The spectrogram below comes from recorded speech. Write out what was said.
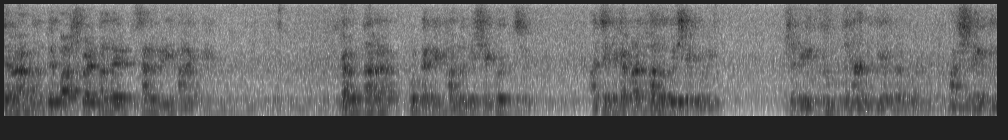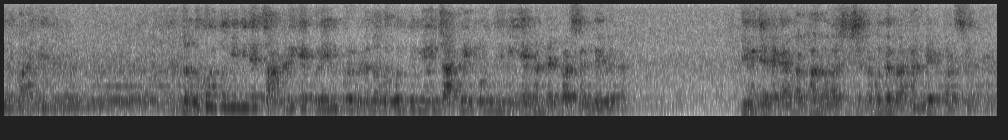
যারা আনন্দে বাস করে, তাদের স্যালারি হাই কারণ তারা ওটাকে ভালোবেসে করছে। আর যেটাকে আমরা ভালোবেসে করি, সেটাকে খুব ধ্যান দিয়ে আমরা করি, আর সেটাকে কিন্তু বাড়িয়ে দিতে পারি। যতক্ষণ তুমি নিজের চাকরিকে প্রেম করবে না, ততক্ষণ তুমি ওই চাকরির মধ্যে নিজে হান্ড্রেড পার্সেন্ট দেবে না। তিনি যেটাকে আমরা ভালোবাসি, সেটার মধ্যে আমরা হান্ড্রেড পার্সেন্ট দিই।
